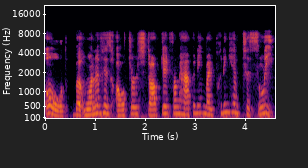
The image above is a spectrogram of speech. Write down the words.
old, but one of his alters stopped it from happening by putting him to sleep.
